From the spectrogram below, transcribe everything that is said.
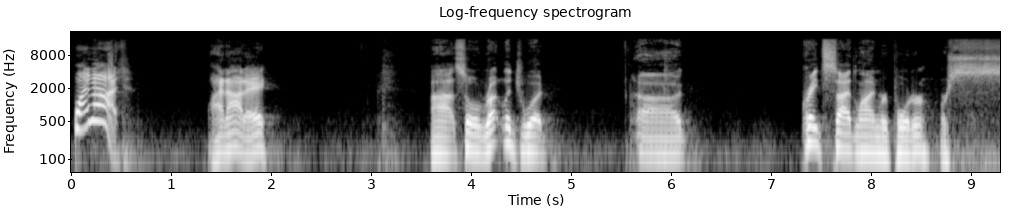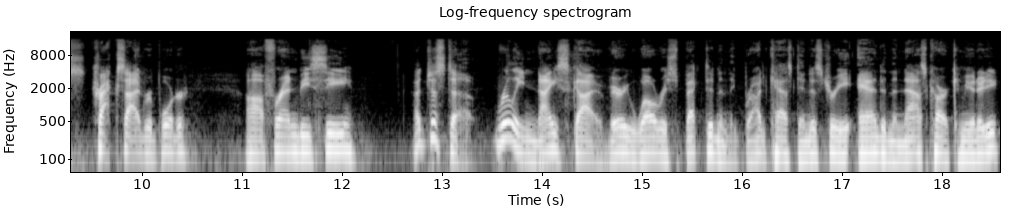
why not? Why not, eh? Uh, so Rutledge Wood, uh, great sideline reporter or s- trackside reporter uh, for NBC. Uh, just a really nice guy, very well respected in the broadcast industry and in the NASCAR community.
